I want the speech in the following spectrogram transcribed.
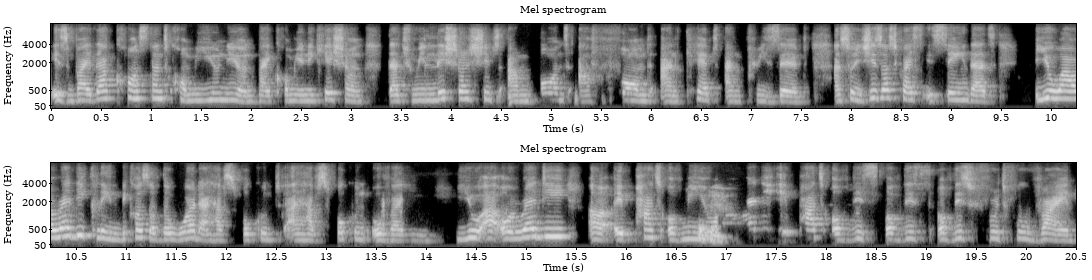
it's by that constant communion, by communication, that relationships and bonds are formed and kept and preserved. And so Jesus Christ is saying that you are already clean because of the word I have spoken. I have spoken over you. You are already uh, a part of me. You are already a part of this of this of this fruitful vine.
